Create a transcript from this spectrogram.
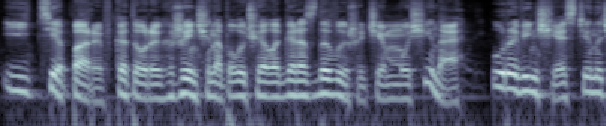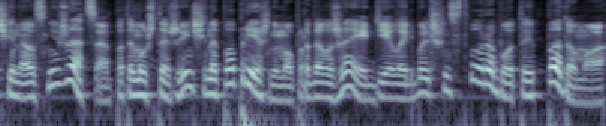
И те пары, в которых женщина получала гораздо выше, чем мужчина, уровень счастья начинал снижаться, потому что женщина по-прежнему продолжает делать большинство работы по дому.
